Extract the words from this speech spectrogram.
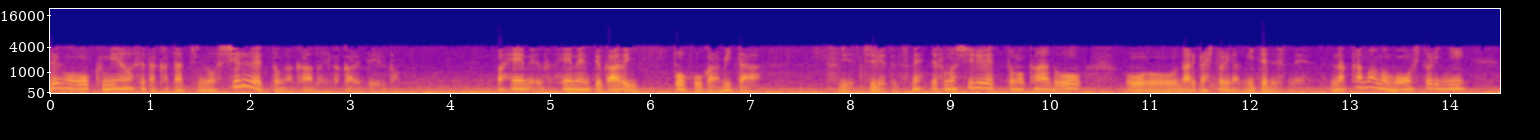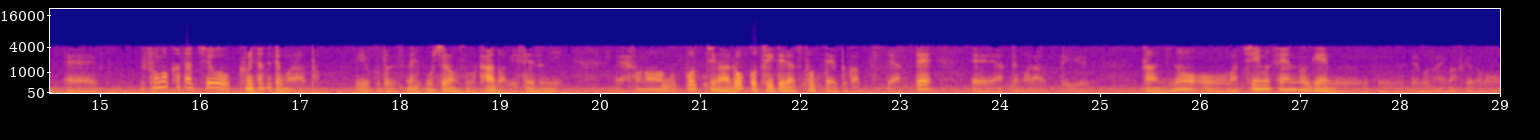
レゴを組み合わせた形のシルエットがカードに書かれていると。まあ、平面平面というか、ある一方向から見たシルエットですね。でそのシルエットのカードを誰か1人が見てですね、仲間のもう1人に、えー、その形を組み立ててもらうということですね。もちろんそのカードは見せずに、えそのポッチが6個ついてるやつ取ってとかってやって、えー、やってもらうっていう感じの、まあ、チーム戦のゲームでございますけども、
